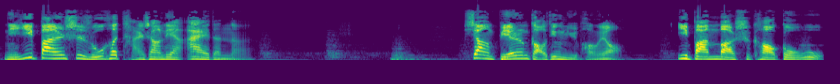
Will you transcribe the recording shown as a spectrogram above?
你一般是如何谈上恋爱的呢？像别人搞定女朋友，一般吧是靠购物，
